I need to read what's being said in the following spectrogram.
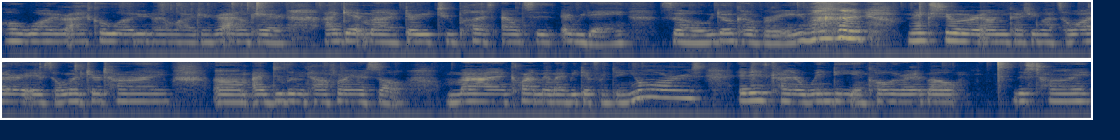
cold water, ice cold water, you're not a water drinker. I don't care. I get my 32 plus ounces every day. So don't come for me. Make sure um, you guys drink lots of water. It's a winter time. Um, I do live in California, so my climate might be different than yours. It is kind of windy and cold right about this time.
